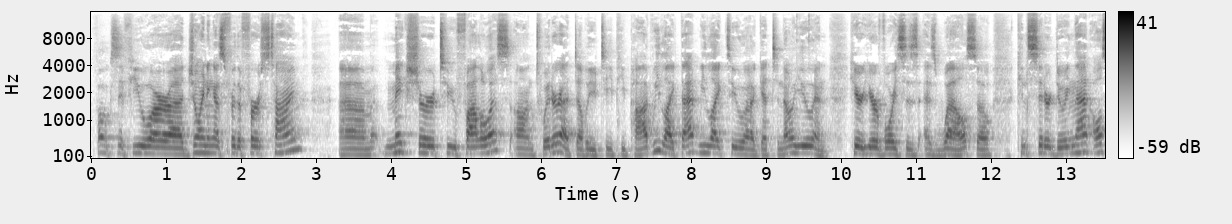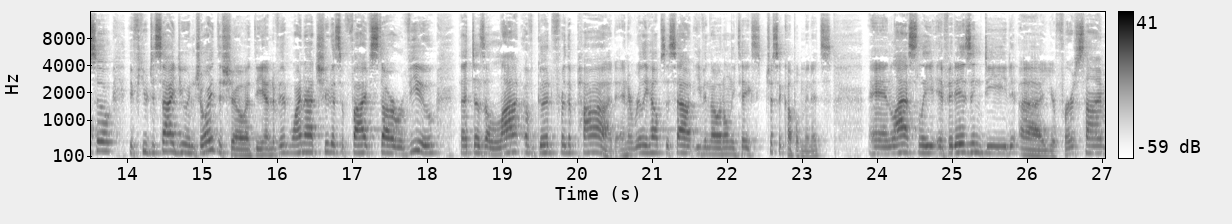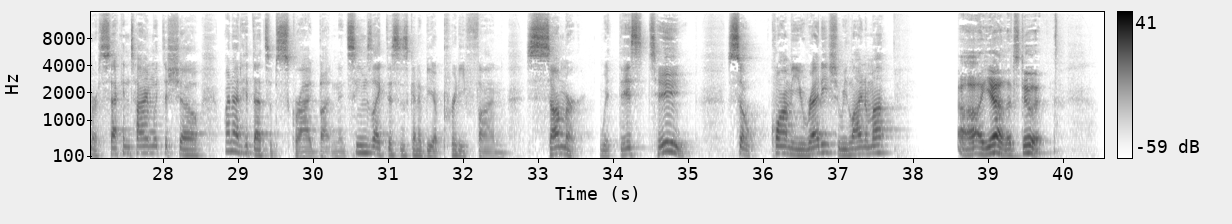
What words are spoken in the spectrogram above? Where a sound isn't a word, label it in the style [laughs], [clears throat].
folks. If you are uh, joining us for the first time. Um, make sure to follow us on Twitter at WTP Pod. We like that. We like to uh, get to know you and hear your voices as well. So consider doing that. Also, if you decide you enjoyed the show at the end of it, why not shoot us a five star review? That does a lot of good for the pod and it really helps us out, even though it only takes just a couple minutes. And lastly, if it is indeed uh, your first time or second time with the show, why not hit that subscribe button? It seems like this is going to be a pretty fun summer with this team. So, Kwame, you ready? Should we line them up? Uh, yeah, let's do it.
